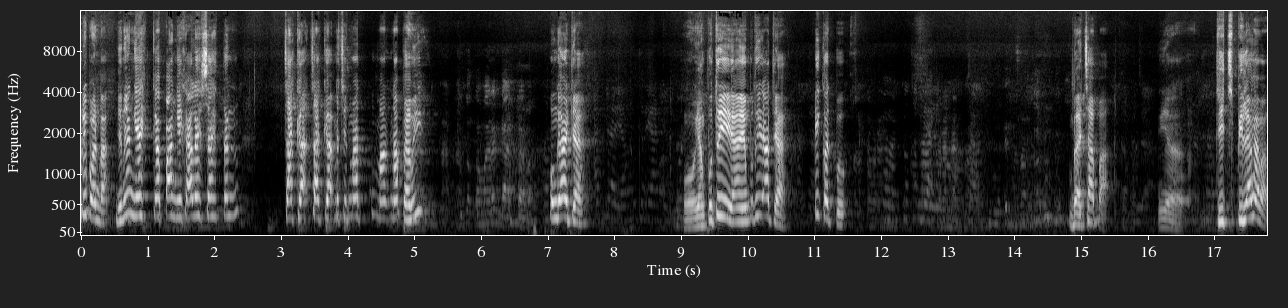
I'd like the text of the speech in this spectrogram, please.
Pripun, Pak? Jenengan nggih kepanggih kalih Syekh ten cagak-cagak Masjid Nabawi? Untuk kemarin enggak ada, Pak. Oh, enggak ada. Oh, yang putih ya, yang putih ada. Ikut, Bu. Baca, Pak. Iya. Dibilang apa?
